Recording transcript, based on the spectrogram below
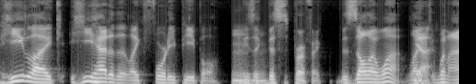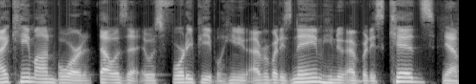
He like he had it at like 40 people. And he's like, Mhm. this is perfect. This is all I want. Like Yeah. when I came on board, that was it. It was 40 people. He knew everybody's name, he knew everybody's kids. Yeah.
